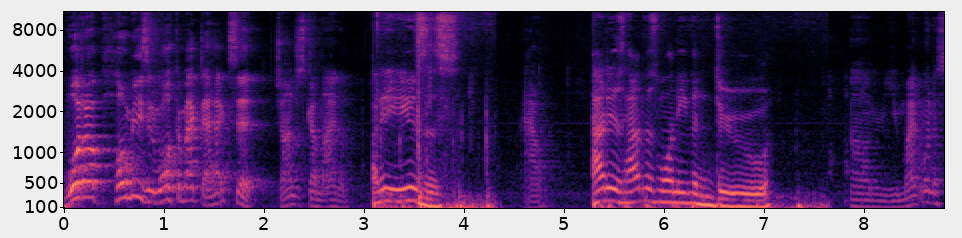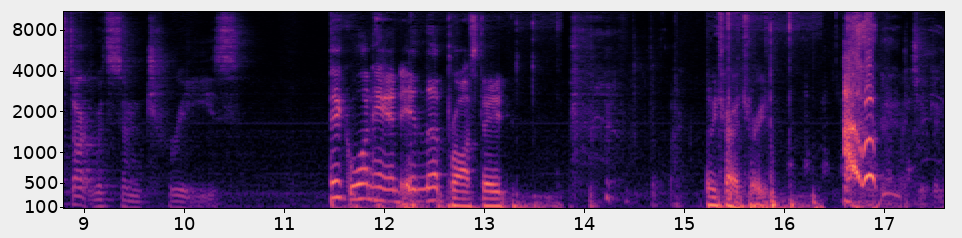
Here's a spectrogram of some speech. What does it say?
What up, homies, and welcome back to Hexxit. John just got mine. How do you use this? Ow. How does how does one even do? Um, you might want to start with some trees. Stick one hand in the prostate. Let me try a tree. Got my chicken.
